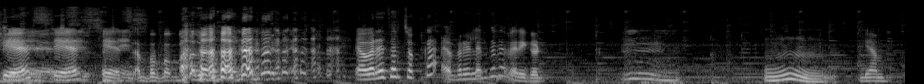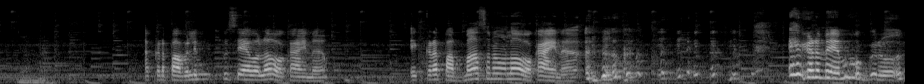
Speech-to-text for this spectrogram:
చేర్స్ చేర్స్ అబ్బబ్బబ్బా ఎవరైతే చొక్క? ఎవరే లేదు కదా? వెరీ గుడ్ యమ్ అక్కడ పవలింపు సేవలో ఒక ఆయన. ఇక్కడ పద్మాసనంలో ఒక ఆయన. ఇక్కడ మేము ముగ్గురు.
